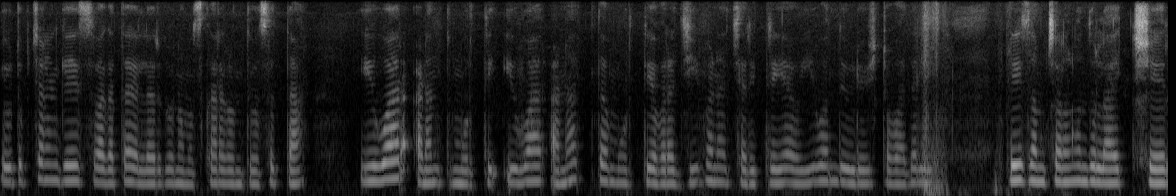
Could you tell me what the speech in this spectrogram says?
ಯೂಟ್ಯೂಬ್ ಚಾನಲ್ಗೆ ಸ್ವಾಗತ. ಎಲ್ಲರಿಗೂ ನಮಸ್ಕಾರಗಳನ್ನು ತಿಳಿಸುತ್ತಾ U R Ananthamurthy U R ಅನಂತಮೂರ್ತಿಯವರ ಜೀವನ ಚರಿತ್ರೆಯ ಈ ಒಂದು ವಿಡಿಯೋ ಇಷ್ಟವಾದಲ್ಲಿ ಪ್ಲೀಸ್ ನಮ್ಮ ಚಾನಲ್ಗೊಂದು ಲೈಕ್ ಶೇರ್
